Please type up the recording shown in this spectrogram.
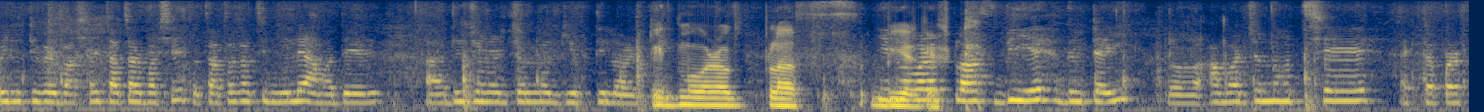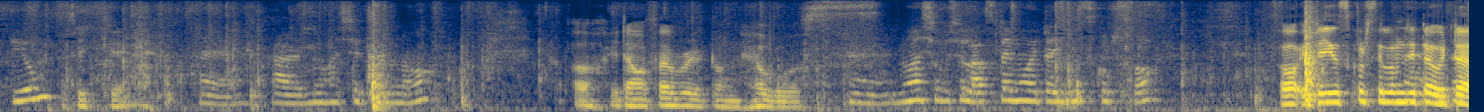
রিলেটিভের বাসায় চাচার বাসায়। তো চাচা চাচি মিলে আমাদের দুজনের জন্য গিফট দিল আর কি। ঈদ মোবারক প্লাস বিয়ের গিফট প্লাস বিয়ে দুইটাই। তো আমার জন্য হচ্ছে একটা পারফিউম হ্যাঁ আর নুহাসের জন্য। এটা আমার ফেভারিট ওয়ান হ্যাঁ নুহাস অবশ্য লাস্ট টাইম ওইটা ইউজ করছ ও এটা ইউজ করছিলাম যেটা হ্যাঁ, ওইটা?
